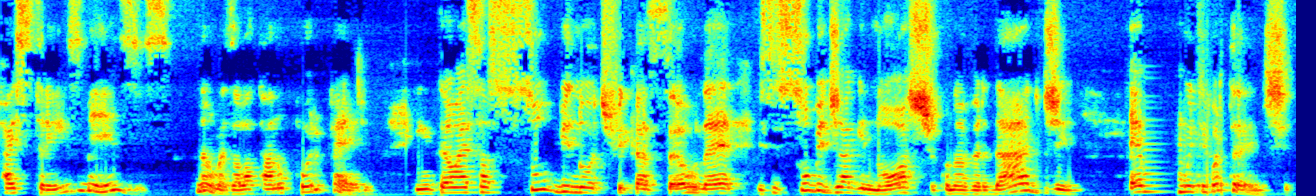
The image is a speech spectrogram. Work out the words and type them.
Faz três meses. Não, mas ela tá no puerpério. Então, essa subnotificação, né, esse subdiagnóstico, na verdade, é muito importante.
